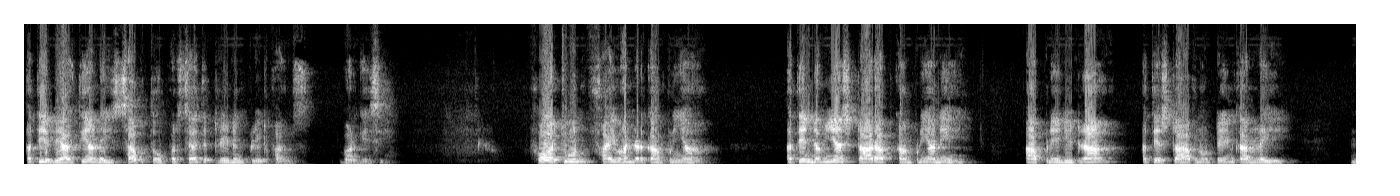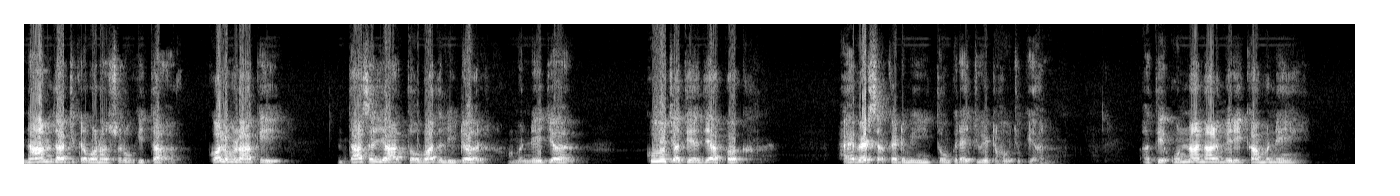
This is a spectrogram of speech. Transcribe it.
ਅਤੇ ਵਿਅਕਤੀਆਂ ਲਈ ਸਭ ਤੋਂ ਪ੍ਰਸਿੱਧ ਟ੍ਰੇਨਿੰਗ ਪਲੇਟਫਾਰਮਸ ਬਣ ਗਈ ਸੀ। ਫੋਰਚੂਨ 500 ਕੰਪਨੀਆਂ ਅਤੇ ਨਵੀਆਂ ਸਟਾਰਅਪ ਕੰਪਨੀਆਂ ਨੇ ਆਪਣੇ ਲੀਡਰਾਂ ਅਤੇ ਸਟਾਫ ਨੂੰ ਟ੍ਰੇਨ ਕਰਨ ਲਈ ਨਾਮ ਦਰਜ ਕਰਵਾਉਣਾ ਸ਼ੁਰੂ ਕੀਤਾ। ਕੁੱਲ ਮਿਲਾ ਕੇ 10000 ਤੋਂ ਵੱਧ ਲੀਡਰ, ਮੈਨੇਜਰ ਕੋਚ ਅਤੇ ਅਧਿਆਪਕ ਹੈਬਿਟਸ ਅਕੈਡਮੀ ਤੋਂ ਗ੍ਰੈਜੂਏਟ ਹੋ ਚੁੱਕੇ ਹਨ ਅਤੇ ਉਹਨਾਂ ਨਾਲ ਮੇਰੇ ਕੰਮ ਨੇ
